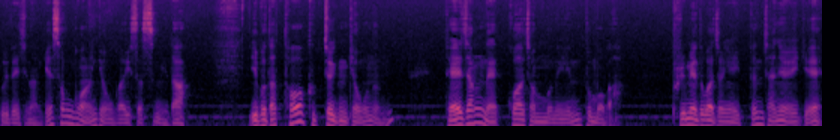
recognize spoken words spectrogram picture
의대 진학에 성공한 경우가 있었습니다. 이보다 더 극적인 경우는 대장 내과 전문의인 부모가 premed 과정에 있던 자녀에게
